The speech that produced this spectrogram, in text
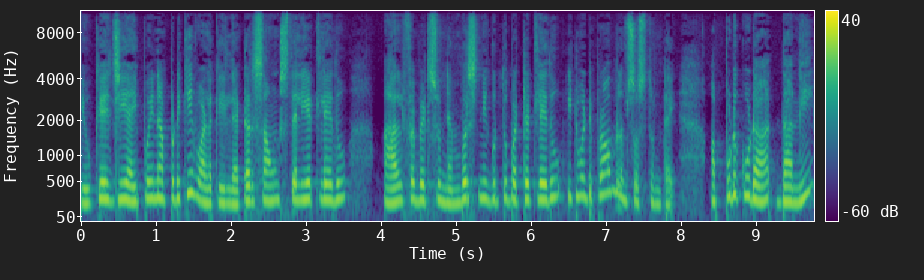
యూకేజీ అయిపోయినప్పటికీ వాళ్ళకి లెటర్ సౌండ్స్ తెలియట్లేదు ఆల్ఫబెట్స్ నెంబర్స్ని గుర్తుపట్టట్లేదు ఇటువంటి ప్రాబ్లమ్స్ వస్తుంటాయి. అప్పుడు కూడా దాన్ని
